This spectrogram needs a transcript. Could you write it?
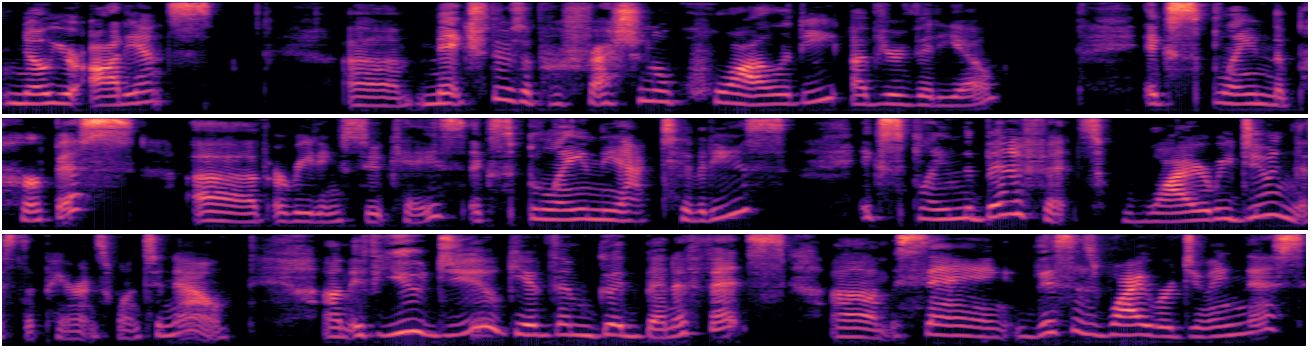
know your audience, um, make sure there's a professional quality of your video, explain the purpose of a reading suitcase, explain the activities, explain the benefits. Why are we doing this? The parents want to know. Um, if you do give them good benefits, um, saying this is why we're doing this,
